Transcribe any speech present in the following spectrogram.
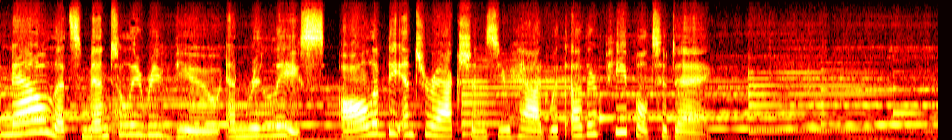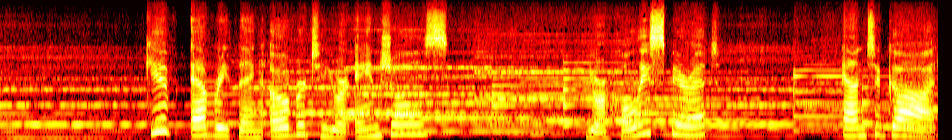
Now let's mentally review and release all of the interactions you had with other people today. Give everything over to your angels, your Holy Spirit, and to God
